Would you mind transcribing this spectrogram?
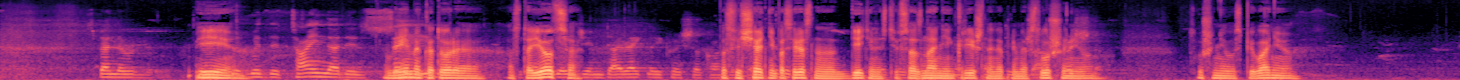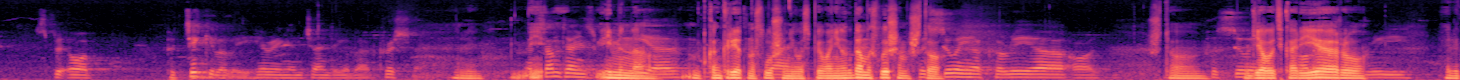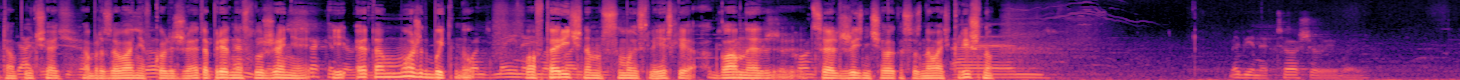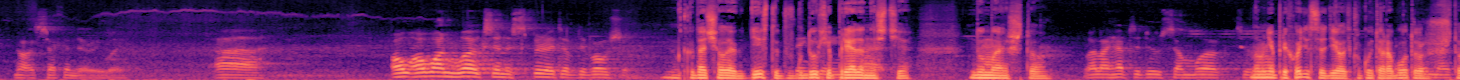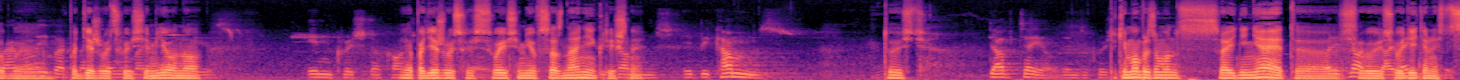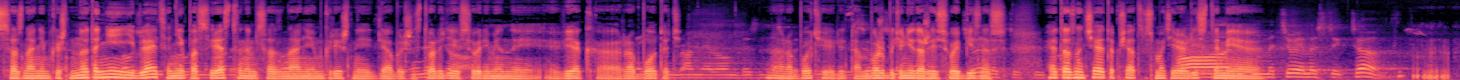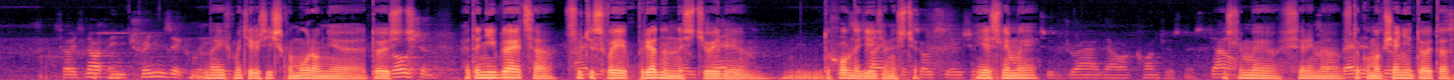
И время, которое остается, посвящать непосредственно деятельности в сознании Кришны, например, слушанию, слушанию, воспеванию, и именно конкретно слушание воспевания. Иногда мы слышим, что что делать карьеру или там получать образование в колледже, это преданное служение. И это может быть ну, во вторичном смысле, если главная цель жизни человека — осознавать Кришну, когда человек действует в духе преданности, думая, что но мне приходится делать какую-то работу, чтобы поддерживать свою семью, но я поддерживаю свою семью в сознании Кришны. То есть Таким образом, он соединяет э, свою, свою деятельность с сознанием Кришны. Но это не является непосредственным сознанием Кришны. И для большинства людей в современный век э, работать на работе или там, может быть, у них даже есть свой бизнес. Это означает общаться с материалистами на их материалистическом уровне. То есть это не является в сути своей преданностью или духовной деятельностью. Если мы, если мы все время в таком общении, то это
